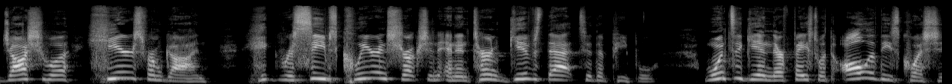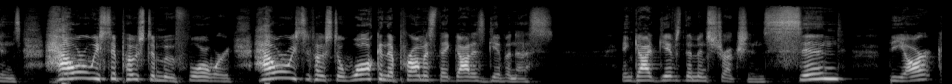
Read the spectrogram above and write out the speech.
Joshua hears from God, he receives clear instruction, and in turn gives that to the people. Once again, they're faced with all of these questions. How are we supposed to move forward? How are we supposed to walk in the promise that God has given us? And God gives them instructions. Send the ark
